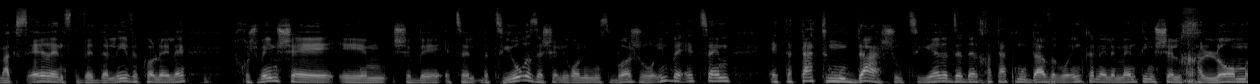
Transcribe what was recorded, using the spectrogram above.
ומקס ארנסט ודלי וכל אלה, חושבים אמ, שבציור הזה של אירונימוס בוש רואים בעצם את התת-מודע, שהוא צייר את זה דרך התת-מודע, ורואים כאן אלמנטים של חלום,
